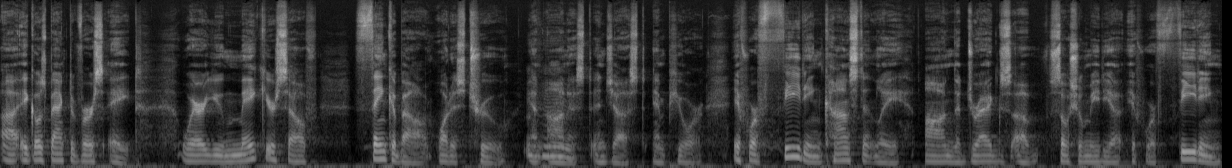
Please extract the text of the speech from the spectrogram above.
uh, it goes back to verse 8, where you make yourself think about what is true and honest and just and pure. If we're feeding constantly on the dregs of social media, if we're feeding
